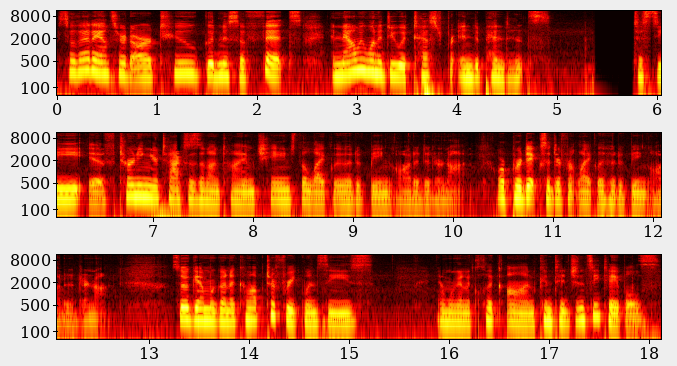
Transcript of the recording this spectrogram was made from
So that answered our two goodness of fits, and now we want to do a test for independence to see if turning your taxes in on time changed the likelihood of being audited or not, or predicts a different likelihood of being audited or not. So again, we're going to come up to frequencies and we're going to click on contingency tables.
